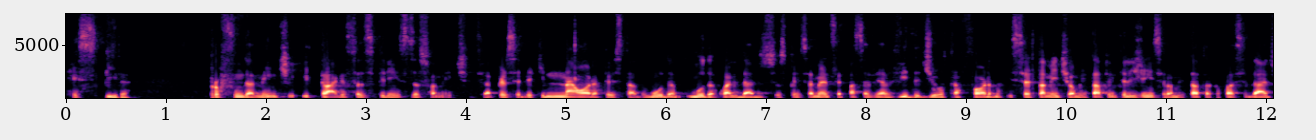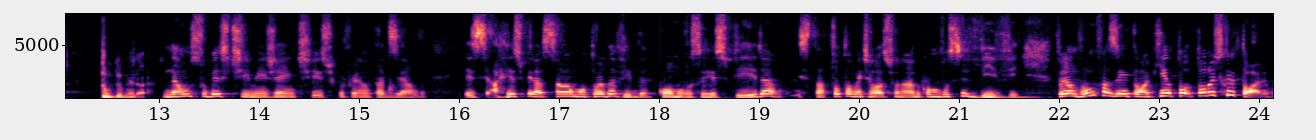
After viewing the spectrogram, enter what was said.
Respira profundamente e traga essas experiências à sua mente. Você vai perceber que na hora teu estado muda, muda a qualidade dos seus pensamentos, você passa a ver a vida de outra forma e certamente vai aumentar a tua inteligência, vai aumentar a tua capacidade, tudo melhor. Não subestimem, gente, isso que o Fernando está dizendo. Esse, a respiração é o motor da vida. Como você respira está totalmente relacionado com como você vive. Fernando, vamos fazer então aqui. Eu tô, tô no escritório.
